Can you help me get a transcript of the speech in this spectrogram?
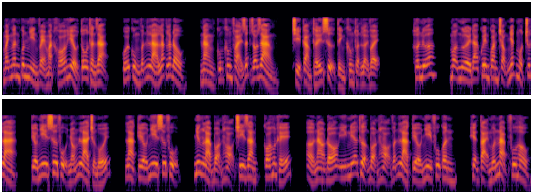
Mạnh ngân quân nhìn vẻ mặt khó hiểu tô thần dạ, cuối cùng vẫn là lắc lắc đầu, nàng cũng không phải rất rõ ràng, chỉ cảm thấy sự tình không thuận lợi vậy. Hơn nữa, mọi người đã quên quan trọng nhất một chút là, Kiều Nhi sư phụ nhóm là trưởng bối, là Kiều Nhi sư phụ, nhưng là bọn họ chi gian có hôn khế, ở nào đó ý nghĩa thượng bọn họ vẫn là Kiều Nhi phu quân, hiện tại muốn nạp phu hầu,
